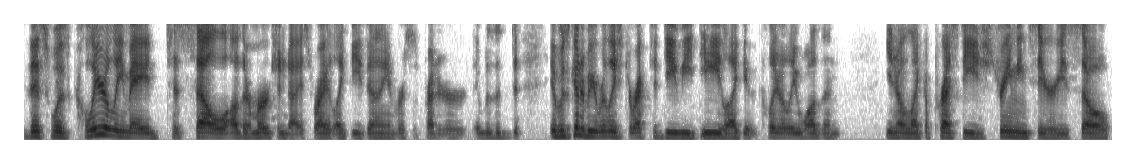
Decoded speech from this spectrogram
this was clearly made to sell other merchandise, right? Like these Alien versus Predator. It was a it was going to be released direct to DVD. Like it clearly wasn't, you know, like a prestige streaming series. So,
